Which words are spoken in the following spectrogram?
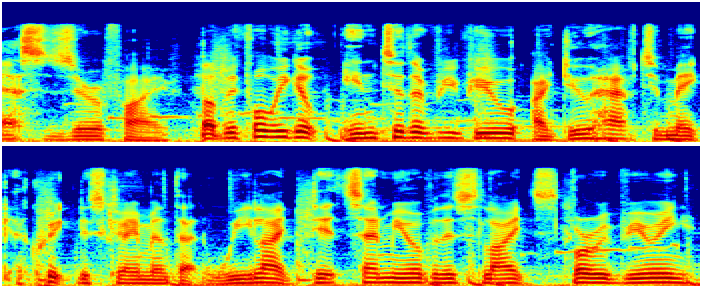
S05. But before we go into the review, I do have to make a quick disclaimer that Weeylite did send me over these lights for reviewing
